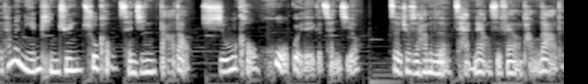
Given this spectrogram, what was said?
而他们年平均出口曾经达到十五口货柜的一个成绩哦，这就是他们的产量是非常庞大的。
